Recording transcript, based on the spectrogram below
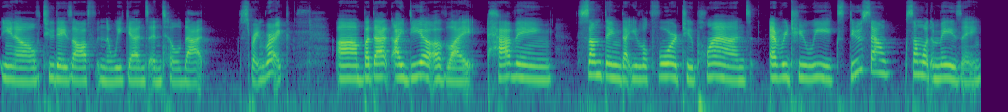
you know, two days off in the weekends until that spring break. Um, but that idea of like having something that you look forward to planned every two weeks do sound somewhat amazing.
